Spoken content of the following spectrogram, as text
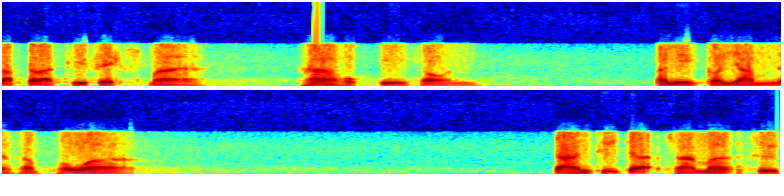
กับตลาด TFX มาห้าหกปีซ้อน อันนี้ก็ย้ำนะครับ เพราะว่า การที่จะสามารถซื้อ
